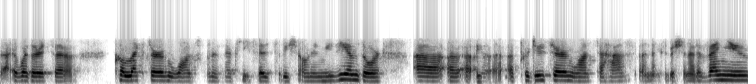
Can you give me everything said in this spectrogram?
uh, whether it's a collector who wants one of their pieces to be shown in museums, or uh, a, a, a producer who wants to have an exhibition at a venue,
